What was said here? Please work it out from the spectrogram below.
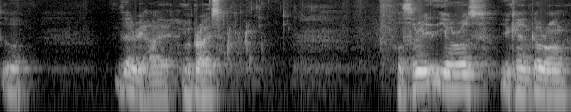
to very high in price. For three euros you can't go wrong.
